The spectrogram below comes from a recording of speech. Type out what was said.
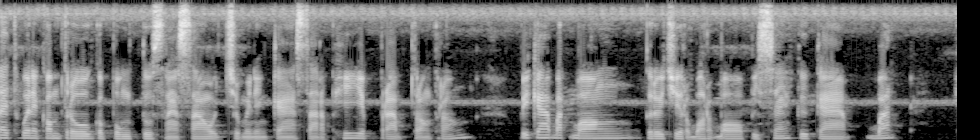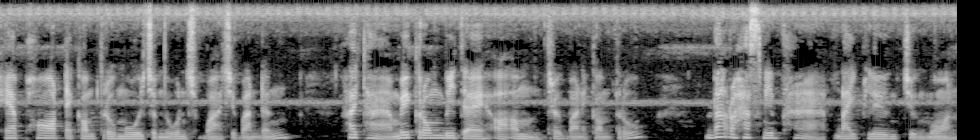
ដែលធ្វើនៅគ្រប់ត្រូលកំពុងទស្សនាសោចជាមួយនឹងការសារភាពប្រាប់ត្រង់ត្រង់ ពីការបាត់បង់ឬជារបស់របរពិសេសគឺការបាត់ Airport អ្នកគ្រប់គ្រងមួយចំនួនច្បាស់ជាបានដឹងហើយថាមេក្រុម BTS RM ត្រូវបានអ្នកគ្រប់គ្រងដាក់រហស្សនាមថាដៃភ្លើងជើងមន់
